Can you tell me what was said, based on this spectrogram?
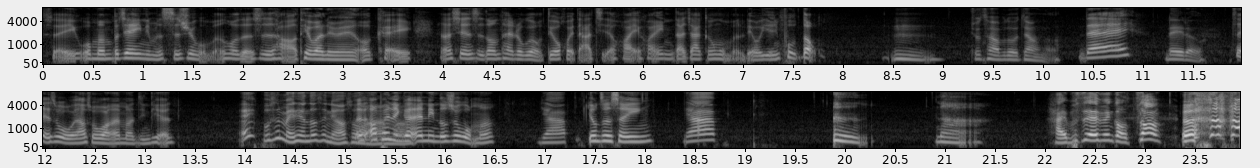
所以我们不建议你们私讯我们，或者是好贴文留言也 OK。然后现实动态如果有丢回答题的话，也欢迎大家跟我们留言互动。嗯，就差不多这样了，对，累了。这也是我要说晚安吗？今天，哎、不是每天都是你要说呃晚安吗 opening 跟 ending 都是我吗？呀用这声音，呀，那还不是在那边给我装？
